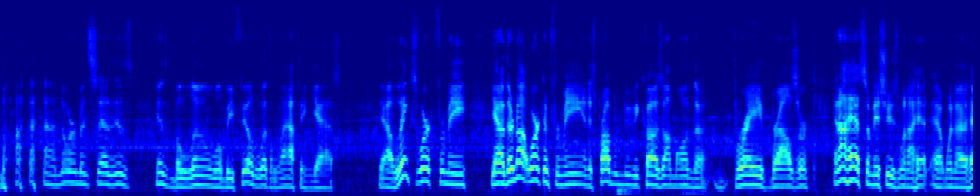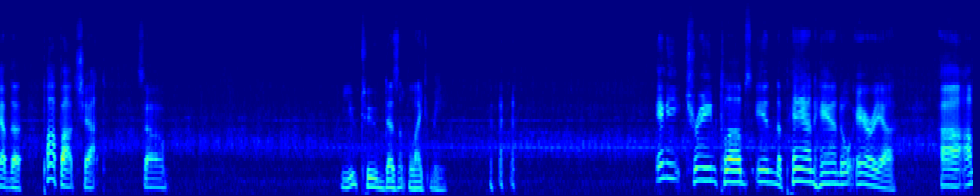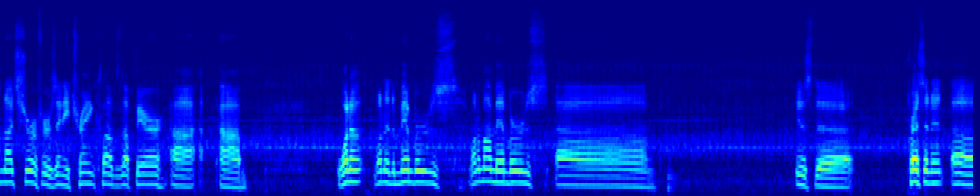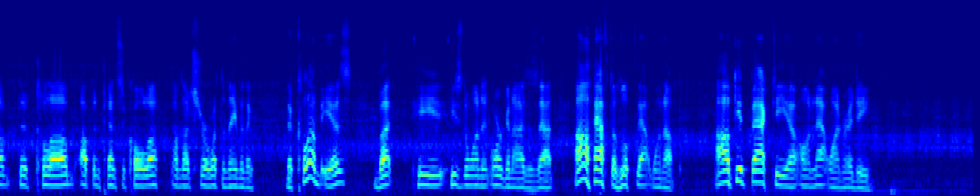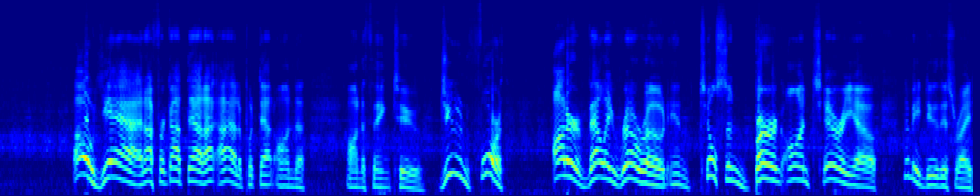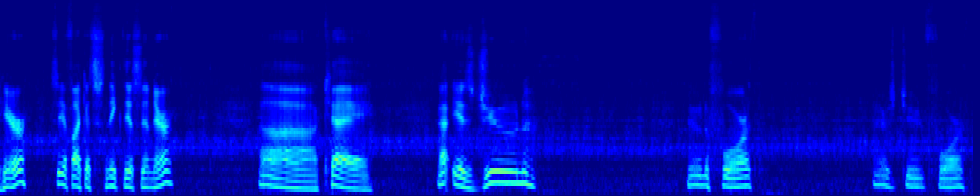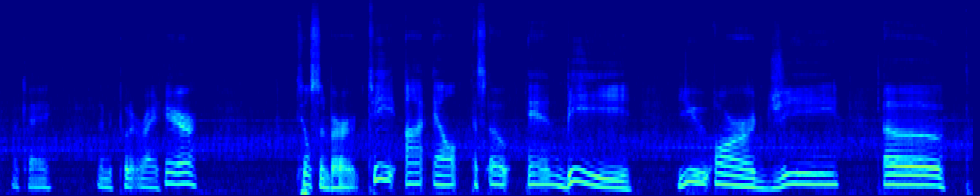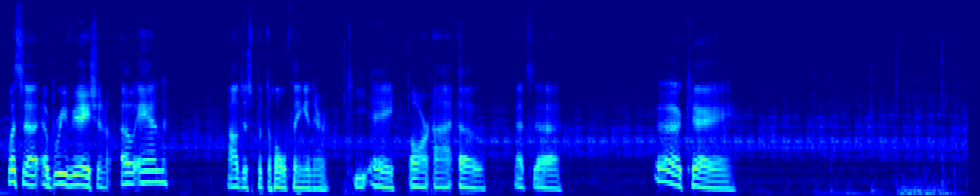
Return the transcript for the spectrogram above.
Norman says his his balloon will be filled with laughing gas. Yeah, links work for me. Yeah, they're not working for me, and it's probably because I'm on the Brave browser, and I had some issues when I had uh, when I have the pop-out chat. So YouTube doesn't like me. Any train clubs in the Panhandle area? Uh, I'm not sure if there's any train clubs up there. Uh, um, one of one of the members, one of my members, um is the president of the club up in Pensacola. I'm not sure what the name of the the club is, but he he's the one that organizes that. I'll have to look that one up. I'll get back to you on that one, Reggie. Oh yeah, and I forgot that. I, I had to put that on the on the thing too. June 4th, Otter Valley Railroad in Tillsonburg, Ontario. Let me do this right here. See if I could sneak this in there. Okay. That is June June the 4th. There's June 4th. Okay. Let me put it right here. Tillsonburg. T I L S O N B U R G O. What's the abbreviation? O N? I'll just put the whole thing in there. T A R I O. That's, uh, okay.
